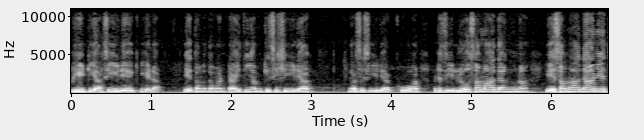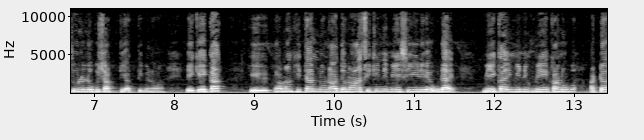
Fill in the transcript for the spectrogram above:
පිහිටියා සීලය කියලා. ඒ තම තමන්ට අයිති යම් කිසි සීලයක් දස සීලයක් හෝ අට සීල හෝ සමාදන් වුණා. ඒ සමාදානිය තුල ලොකු ශක්තියක් තිබෙනවා. ඒක එකක් ඒ තමන් හිතන්න ඕන අද මා සිටින්නේ මේ සීලය උඩයි. මේකයි මේ කණු 8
